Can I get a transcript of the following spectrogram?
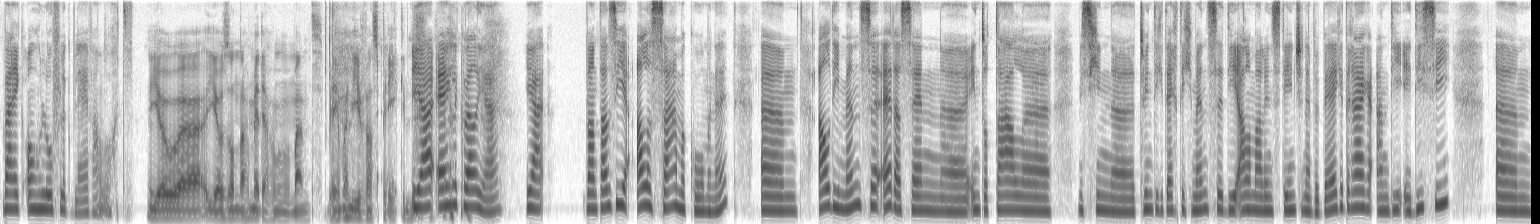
waar ik ongelooflijk blij van word. Jouw, jouw zondagmiddagmoment, bij manier van spreken. Ja, eigenlijk wel, ja. ja. Want dan zie je alles samenkomen. Hè. Ehm, al die mensen, hè, dat zijn eh, in totaal eh, misschien eh 20, 30 mensen die allemaal hun steentje hebben bijgedragen aan die editie. Ehm,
